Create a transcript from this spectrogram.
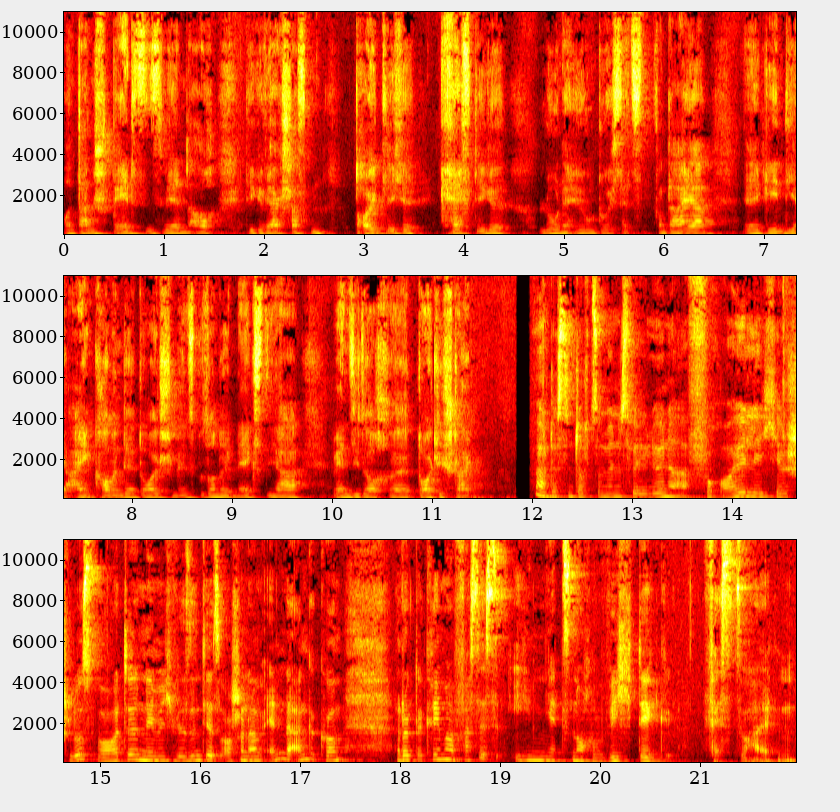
und dann spätestens werden auch die Gewerkschaften deutliche, kräftige Lohnerhöhung durchsetzen. Von daher äh, gehen die Einkommen der Deutschen insbesondere im nächsten Jahr, wenn sie doch äh, deutlich steigen. Ja, das sind doch zumindest für die Löhne erfreuliche Schlussworte. Nämlich, wir sind jetzt auch schon am Ende angekommen. Herr Dr. Kremer, was ist Ihnen jetzt noch wichtig festzuhalten?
